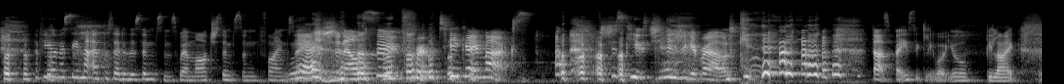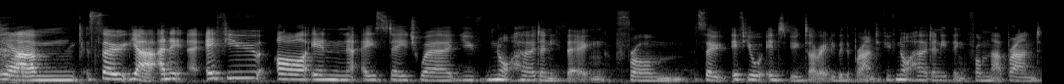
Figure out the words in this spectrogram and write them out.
Have you ever seen that episode of The Simpsons where Marge Simpson finds a Yeah. Chanel suit from TK Maxx? she just keeps changing it round. That's basically what you'll be like. Yeah. Um, so yeah, and it, if you are in a stage where you've not heard anything from, so if you're interviewing directly with a brand, if you've not heard anything from that brand,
